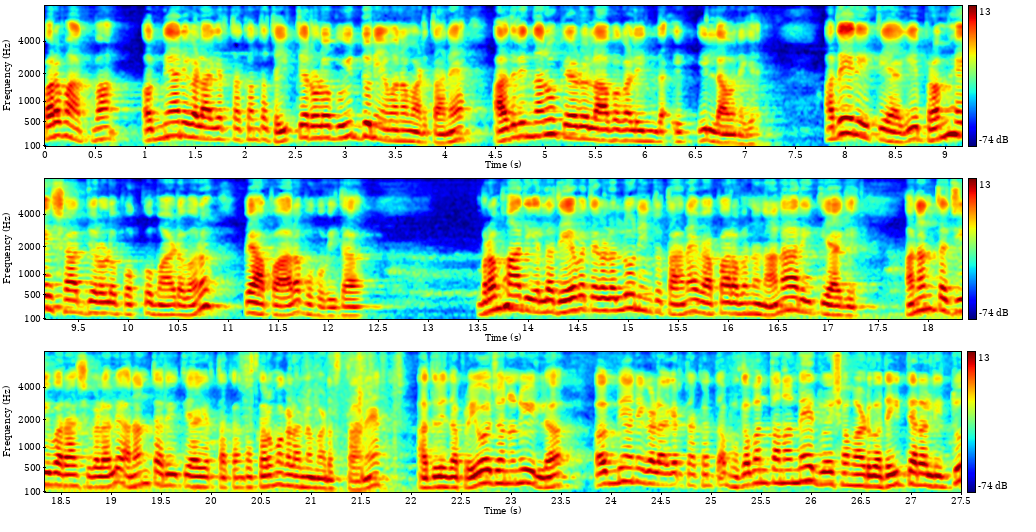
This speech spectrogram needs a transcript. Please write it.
ಪರಮಾತ್ಮ ಅಜ್ಞಾನಿಗಳಾಗಿರ್ತಕ್ಕಂಥ ದೈತ್ಯರೊಳಗೂ ಇದ್ದು ನಿಯಮನ ಮಾಡ್ತಾನೆ. ಅದರಿಂದನೂ ಕೇಡು ಲಾಭಗಳಿಂದ ಇಲ್ಲ ಅವನಿಗೆ. ಅದೇ ರೀತಿಯಾಗಿ ಬ್ರಹ್ಮೇಶಾದ್ಯರೊಳು ಪೊಕ್ಕು ಮಾಡುವನು ವ್ಯಾಪಾರ ಬಹುವಿಧ. ಬ್ರಹ್ಮಾದಿ ಎಲ್ಲ ದೇವತೆಗಳಲ್ಲೂ ನಿಂತು ತಾನೇ ವ್ಯಾಪಾರವನ್ನು ನಾನಾ ರೀತಿಯಾಗಿ ಅನಂತ ಜೀವರಾಶಿಗಳಲ್ಲಿ ಅನಂತ ರೀತಿಯಾಗಿರ್ತಕ್ಕಂಥ ಕರ್ಮಗಳನ್ನು ಮಾಡಿಸ್ತಾನೆ. ಅದರಿಂದ ಪ್ರಯೋಜನವೂ ಇಲ್ಲ. ಅಜ್ಞಾನಿಗಳಾಗಿರ್ತಕ್ಕಂಥ ಭಗವಂತನನ್ನೇ ದ್ವೇಷ ಮಾಡುವ ದೈತ್ಯರಲ್ಲಿದ್ದು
